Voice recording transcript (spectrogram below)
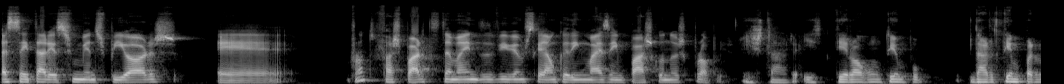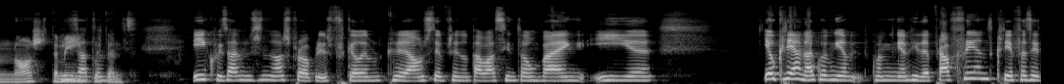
aceitar esses momentos piores é. Pronto, faz parte também de vivemos se calhar um bocadinho mais em paz connosco próprios. E estar, e ter algum tempo, dar tempo para nós também Exatamente. é importante. E cuidarmos de nós próprios, porque eu lembro que há uns tempos eu não estava assim tão bem e. Uh, eu queria andar com a, minha, com a minha vida para a frente, queria fazer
